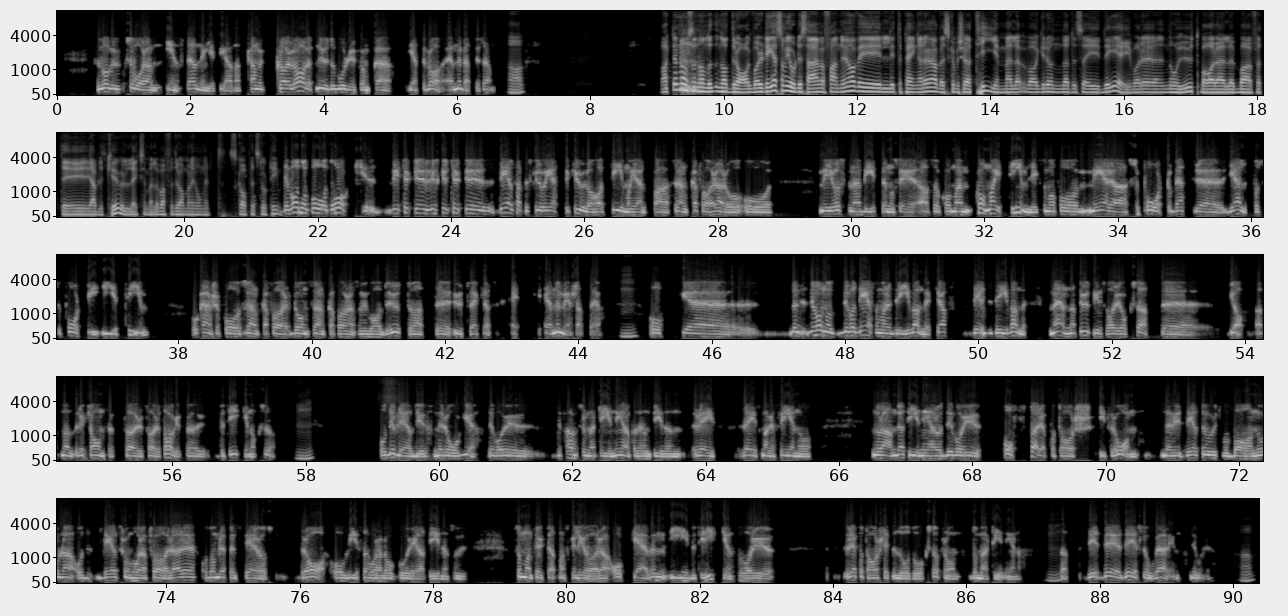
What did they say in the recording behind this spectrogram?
Så det var väl också vår inställning lite grann. Att kan vi klara av det nu, då borde det funka jättebra. Ännu bättre sen. Ja. Vart det någon, något, något drag? Var det det som gjorde så här, men fan nu har vi lite pengar över, ska vi köra team? Eller vad grundade sig det i? Var det nå ut bara eller bara för att det är jävligt kul liksom? Eller varför drar man igång ett skapligt stort team? Det var nog både och. Vi tyckte, vi skulle, tyckte dels att det skulle vara jättekul att ha ett team och hjälpa svenska förare och, och med just den här biten och se, alltså komma, komma i ett team liksom och få mera support och bättre hjälp och support i, i ett team. Och kanske få svenska för, de svenska förarna som vi valde ut och att eh, utvecklas ännu mer så att säga. Mm. Och eh, men det, var nog, det var det som var den drivande kraft, det, det drivande. Men naturligtvis var det ju också att, eh, ja, att man reklam för, för företaget, för butiken också. Då. Mm. Och det blev det ju med råge. Det, var ju, det fanns de här tidningarna på den tiden, Race, Race Magasin och några andra tidningar och det var ju ofta reportage ifrån. När vi, dels när vi var ute på banorna och dels från våra förare och de representerar oss bra och visar våra loggor hela tiden som, som man tyckte att man skulle göra. Och även i butiken så var det ju reportage lite då och då också från de här tidningarna. Mm. Så det, det, det slog väl in. Det gjorde det. Ja.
